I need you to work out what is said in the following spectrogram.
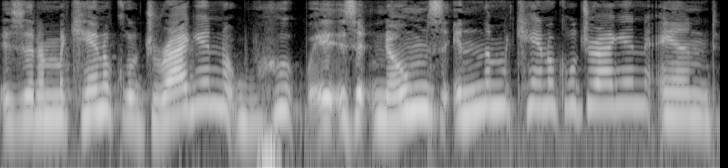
is it a mechanical dragon who is it gnomes in the mechanical dragon and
